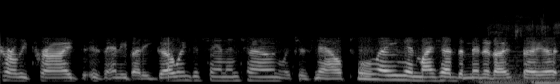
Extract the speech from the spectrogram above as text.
Charley Pride's "Is Anybody Going to San Antone," which is now playing in my head the minute I say it.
